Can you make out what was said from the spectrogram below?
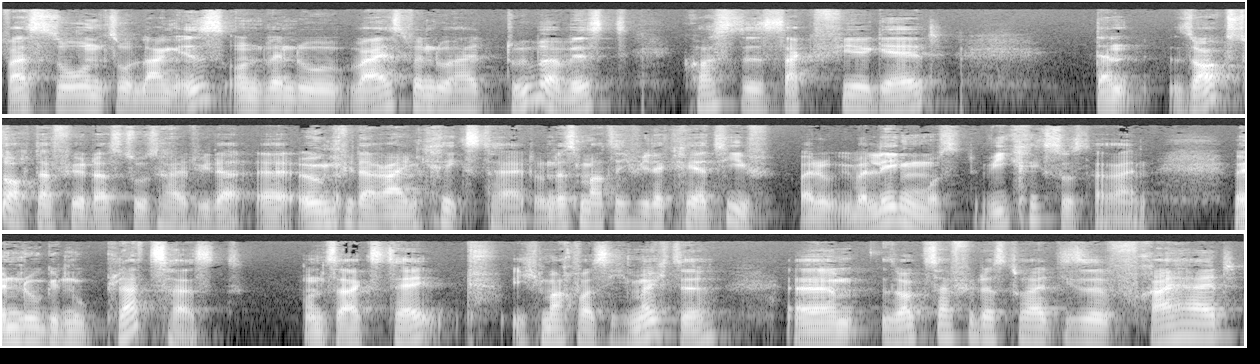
was so und so lang ist und wenn du weißt, wenn du halt drüber bist, kostet es sack viel Geld, dann sorgst du auch dafür, dass du es halt wieder äh, irgendwie da rein kriegst halt. Und das macht dich wieder kreativ, weil du überlegen musst, wie kriegst du es da rein. Wenn du genug Platz hast und sagst, hey, pff, ich mach was ich möchte, ähm, sorgst dafür, dass du halt diese Freiheit,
